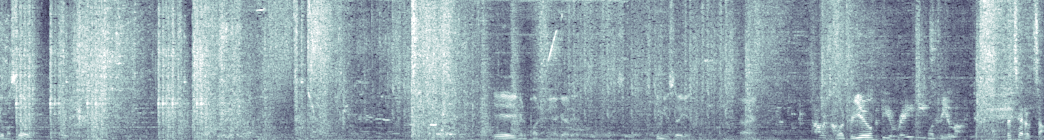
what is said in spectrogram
Kill myself. Yeah, you're gonna punch me. I got it. Just give me a second. Alright. One for you. But the array needs One for you. Let's head outside.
